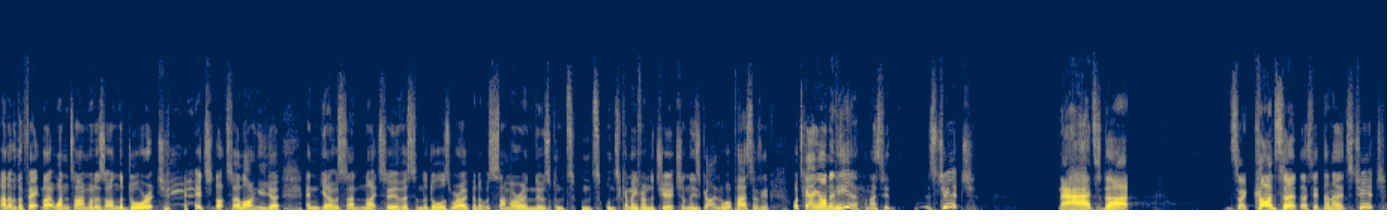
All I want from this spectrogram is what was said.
I love the fact like one time when I was on the door at church not so long ago, and you know it was night service and the doors were open. It was summer and there was unts, unts, unts coming from the church, and these guys walked past and said, "What's going on in here?" And I said, "It's church." Nah, it's not. It's a concert. I said, no, no, it's church.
